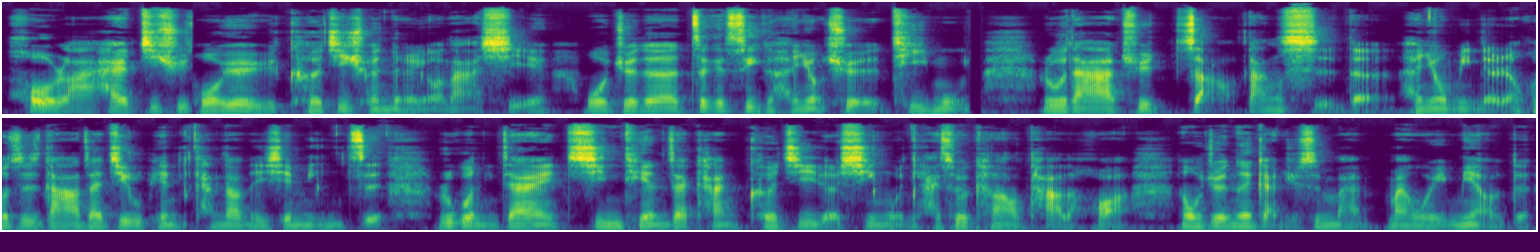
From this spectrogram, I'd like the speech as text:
后来还继续活跃于科技圈的人有哪些？我觉得这个是一个很有趣的题目。如果大家去找当时的很有名的人，或者是大家在纪录片里看到的一些名字，如果你在今天在看科技的新闻，你还是会看到他的话，那我觉得那感觉是蛮蛮微妙的。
